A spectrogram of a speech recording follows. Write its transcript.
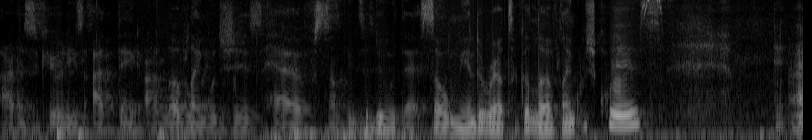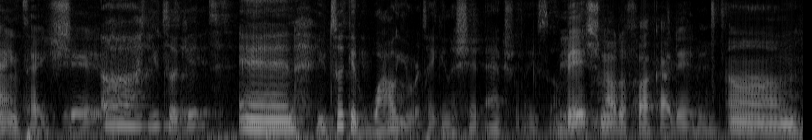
our insecurities, I think our love languages have something to do with that. So me and Darrell took a love language quiz. I ain't take shit. Uh, you took it, and you took it while you were taking the shit, actually. So Bitch, no the fuck I didn't. Um,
